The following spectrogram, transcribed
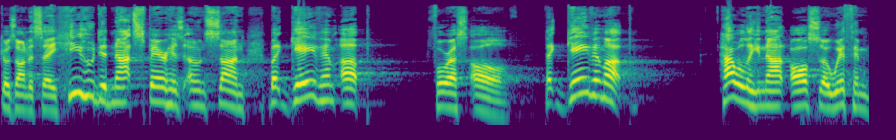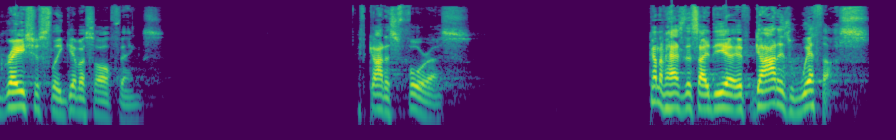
Goes on to say, He who did not spare his own son, but gave him up for us all, that gave him up, how will he not also with him graciously give us all things? If God is for us, kind of has this idea if God is with us,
